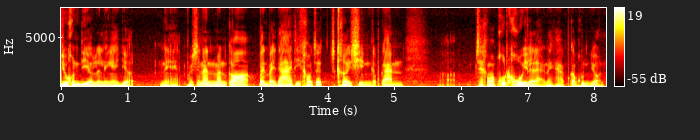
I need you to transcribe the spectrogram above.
อยู่คนเดียวหรืออะไรเงี้ยเยอะเนี่ยเพราะฉะนั้นมันก็เป็นไปได้ที่เขาจะเคยชินกับการใช้คำว่าพูดคุยเลยแหละนะครับกับหุ่นยนต์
